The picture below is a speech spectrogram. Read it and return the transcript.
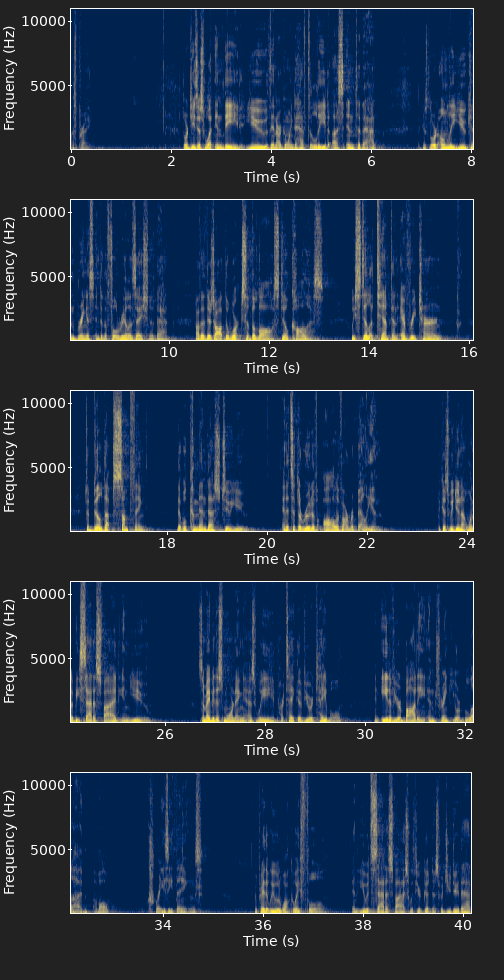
Let's pray. Lord Jesus, what indeed? You then are going to have to lead us into that because, Lord, only you can bring us into the full realization of that. Father, there's all the works of the law still call us. We still attempt on every turn to build up something that will commend us to you. And it's at the root of all of our rebellion because we do not want to be satisfied in you. So maybe this morning, as we partake of your table and eat of your body and drink your blood of all crazy things, we pray that we would walk away full and that you would satisfy us with your goodness. Would you do that?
